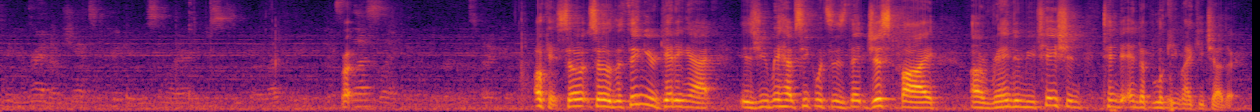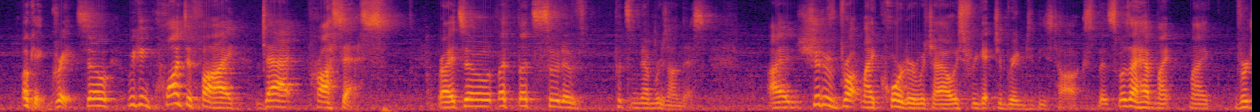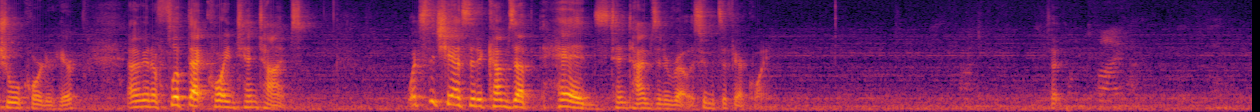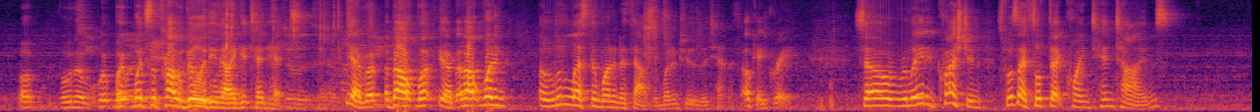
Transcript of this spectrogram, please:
I mean, a random chance it could give you similarity just as equally likely. It's Right. less likely than divergence, but it could. Okay, so, so the thing you're getting at is you may have sequences that just by a random mutation tend to end up looking like each other. Okay, great. So we can quantify that process, right? So let, let's sort of put some numbers on this. I should have brought my quarter, which I always forget to bring to these talks. But suppose I have my, my virtual quarter here. And I'm going to flip that coin 10 times. What's the chance that it comes up heads 10 times in a row? Assume it's a fair coin. So- well, well, no, what- what- what's the probability that I get 10 heads? Yeah, but about what? Yeah, about one, a little less than one in a thousand, one in two to the tenth. Okay, great. So related question: Suppose I flip that coin 10 times,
